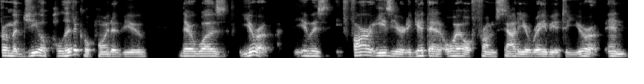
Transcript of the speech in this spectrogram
From a geopolitical point of view, there was Europe. It was far easier to get that oil from Saudi Arabia to Europe. And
